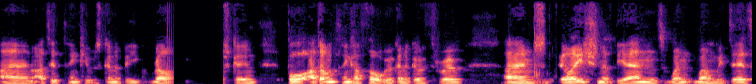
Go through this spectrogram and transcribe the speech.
and I did think it was going to be relatively game, but I don't think I thought we were going to go through. Um, elation at the end when when we did.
